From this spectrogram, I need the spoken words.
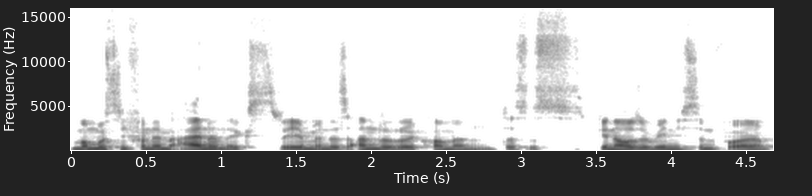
man muss nicht von dem einen Extrem in das andere kommen. Das ist genauso wenig sinnvoll,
